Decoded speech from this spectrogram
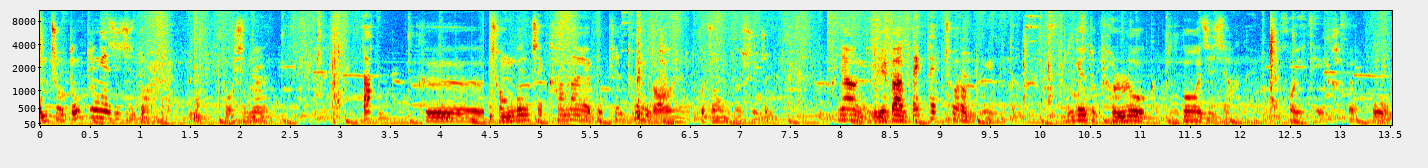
엄청 뚱뚱해지지도 않아요. 보시면 딱 그 전공책 하나에 뭐 필통 넣은 그 정도 수준? 그냥 일반 백팩처럼 보입니다. 무게도 별로 그 무거워지지 않아요. 거의 되게 가볍고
